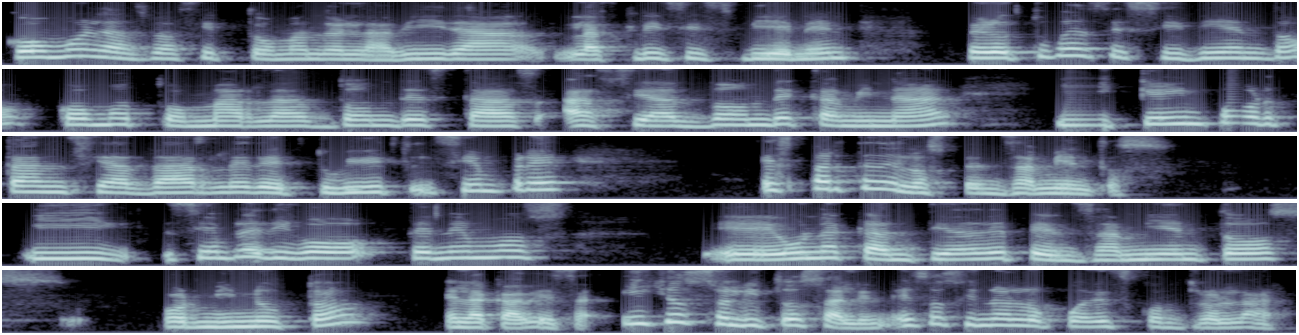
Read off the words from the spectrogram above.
cómo las vas a ir tomando en la vida, las crisis vienen, pero tú vas decidiendo cómo tomarlas, dónde estás, hacia dónde caminar y qué importancia darle de tu vida. Siempre es parte de los pensamientos. Y siempre digo, tenemos eh, una cantidad de pensamientos por minuto en la cabeza. Y ellos solitos salen, eso sí no lo puedes controlar.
